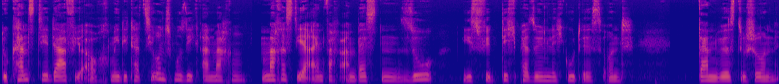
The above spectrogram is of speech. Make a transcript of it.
Du kannst dir dafür auch Meditationsmusik anmachen. Mach es dir einfach am besten so, wie es für dich persönlich gut ist und dann wirst du schon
